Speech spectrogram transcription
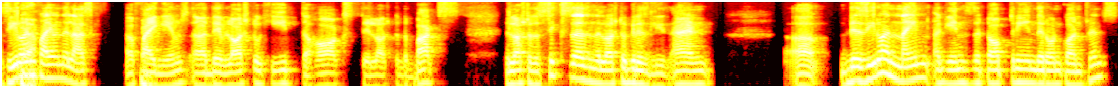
Zero Yeah. and five in the last uh, five games. Uh, they've lost to Heat, the Hawks, they lost to the Bucks, they lost to the Sixers, and they lost to Grizzlies. And uh, they're zero and nine against the top three in their own conference,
